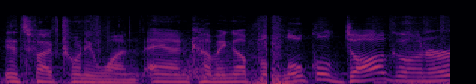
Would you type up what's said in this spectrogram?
It's 521. And coming up, a local dog owner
